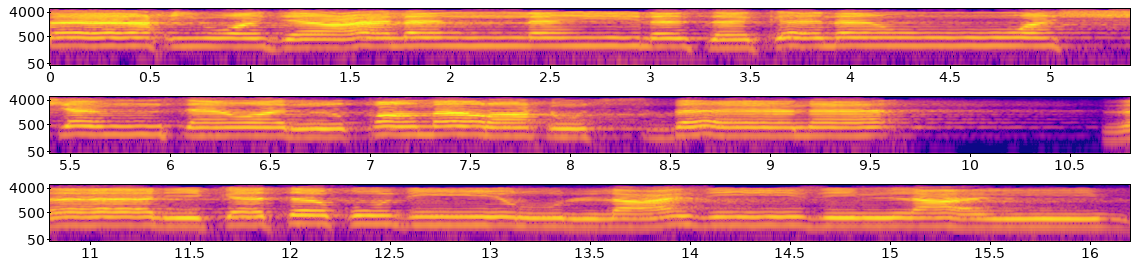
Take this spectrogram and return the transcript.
الْإِصْبَاحِ وَجَعَلَ اللَّيْلَ سَكَنًا وَالشَّمْسَ وَالْقَمَرَ حُسْبَانًا ۚ. ذَٰلِكَ تَقْدِيرُ الْعَزِيزِ الْعَلِيمِ.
